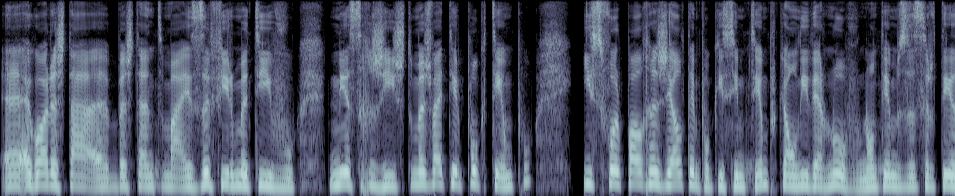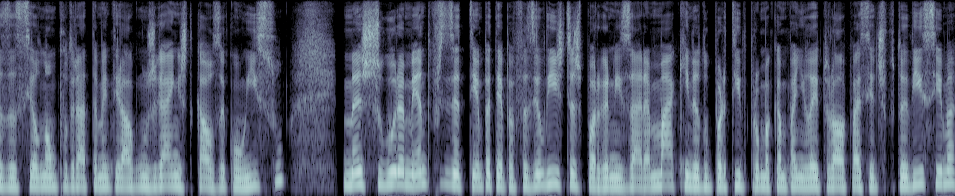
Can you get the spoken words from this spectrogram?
Uh, agora está uh, bastante mais afirmativo nesse registro, mas vai ter pouco tempo. E se for Paulo Rangel, tem pouquíssimo tempo, porque é um líder novo. Não temos a certeza se ele não poderá também ter alguns ganhos de causa com isso, mas seguramente precisa de tempo até para fazer listas, para organizar a máquina do partido para uma campanha eleitoral que vai ser disputadíssima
